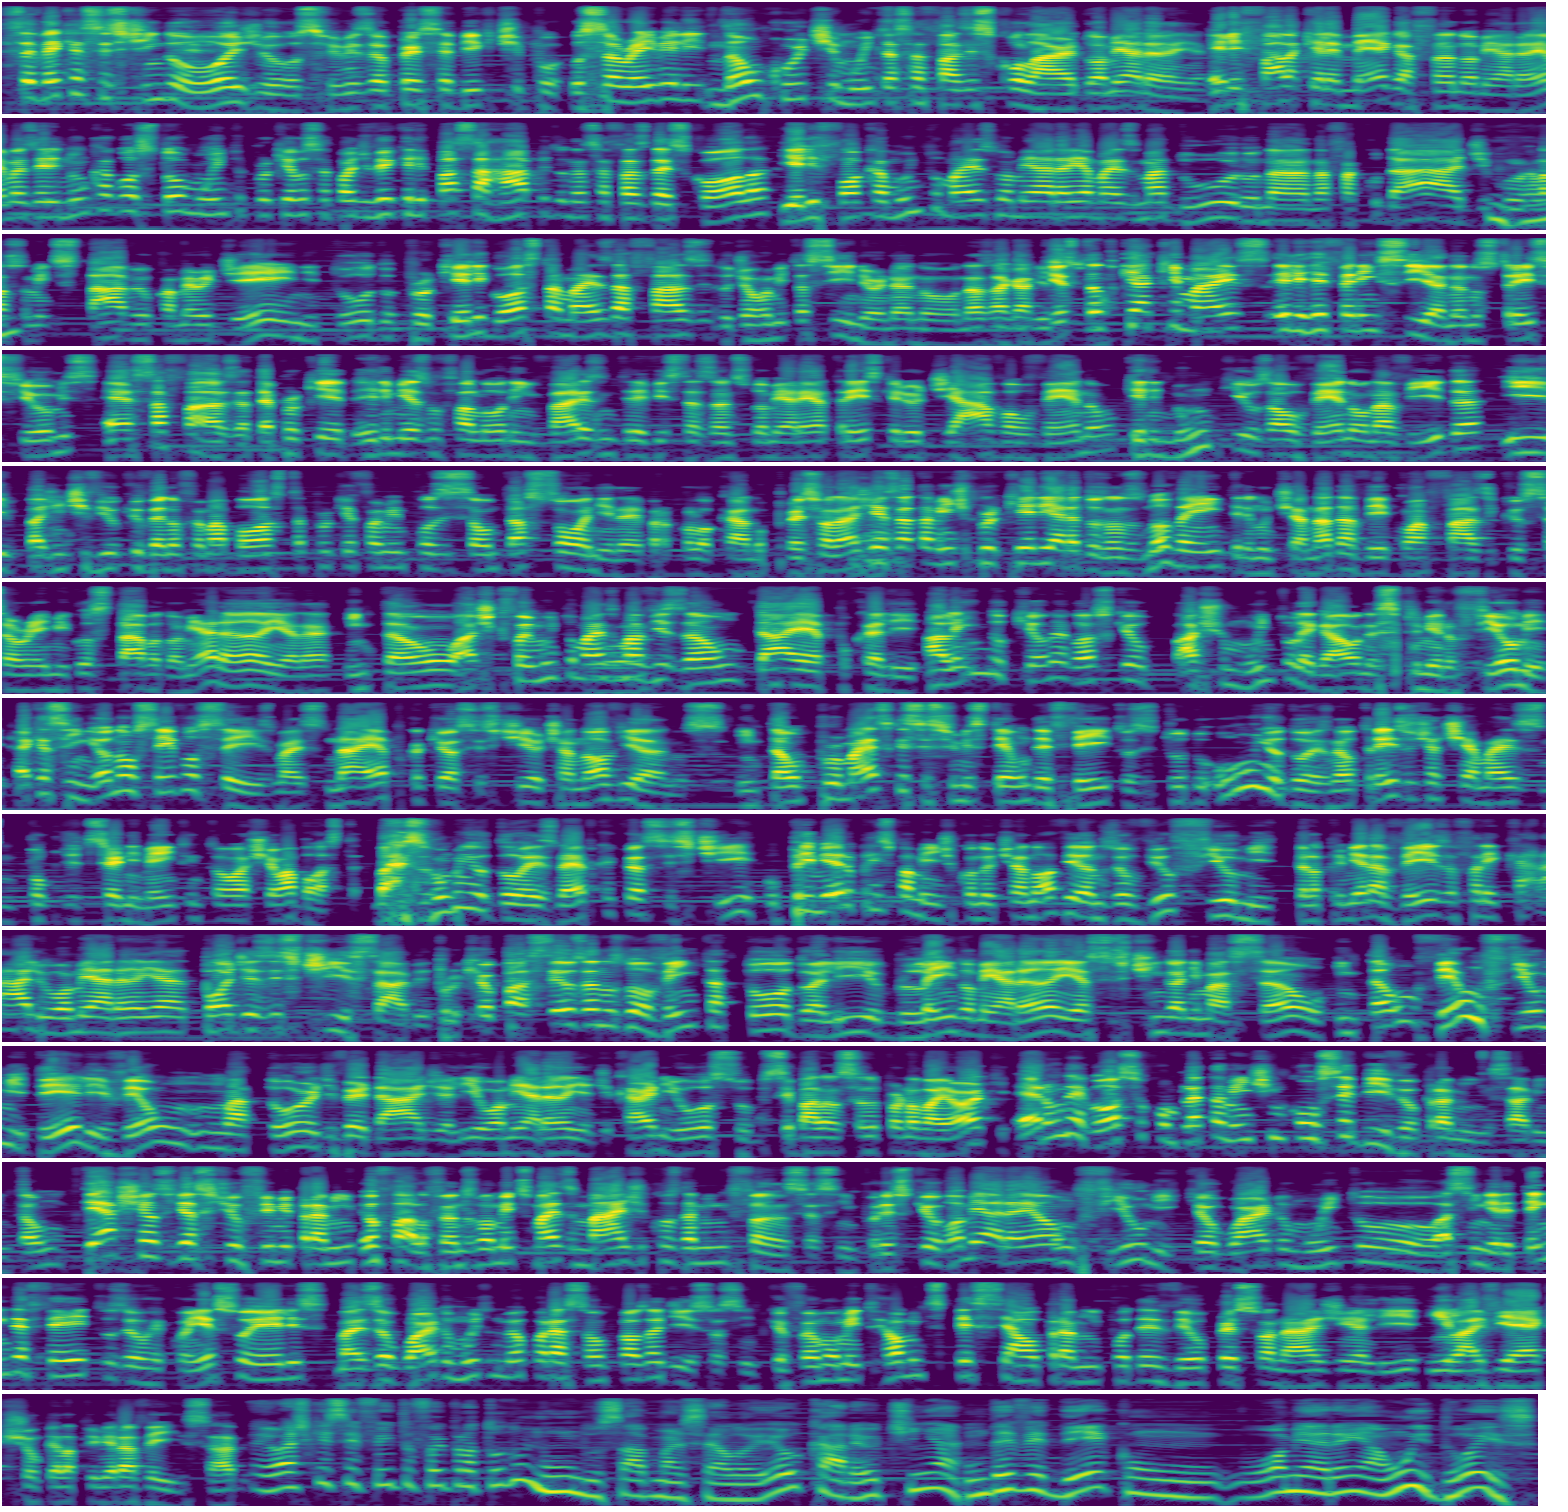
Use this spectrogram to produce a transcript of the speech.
você vê que assistindo hoje os filmes, eu percebi que, tipo, o Sam Raimi, ele não curte muito essa fase escolar do Homem-Aranha. Ele fala que ele é mega fã do Homem-Aranha, mas ele nunca gostou muito, porque você pode ver que ele passa rápido nessa fase da escola e ele foca muito mais no Homem-Aranha mais maduro, na, na faculdade, com um relacionamento estável com a Mary Jane e tudo, porque ele gosta mais da fase do John Romita Sr., né, no- nas HQs, Isso. tanto que é a que mais ele referencia, né, nos três filmes, é essa fase, até porque ele mesmo falou em várias entrevistas antes do Homem-Aranha 3 que ele odiava o Venom, que ele nunca ia usar o Venom na vida, e a gente viu que o Venom foi uma bosta porque foi uma imposição da Sony, né, pra colocar no personagem exatamente porque ele era dos anos 90, ele não tinha nada a ver com a fase que o Sam Raimi gostava do Homem-Aranha, né, então acho que foi muito mais uma visão da época ali. Além do que, o negócio que eu acho muito legal nesse primeiro filme é que, assim, eu não sei vocês, mas na época que eu assisti, eu tinha 9 anos. Então, por mais que esses filmes tenham defeitos e tudo, o 1 e o 2, né? O 3 eu já tinha mais um pouco de discernimento, então eu achei uma bosta. Mas o 1 e o 2, na época que eu assisti, o primeiro principalmente, quando eu tinha 9 anos, eu vi o filme pela primeira vez, eu falei, caralho, o Homem-Aranha pode existir, sabe? Porque eu passei os anos 90 todo ali, lendo Homem-Aranha, assistindo animação. Então, ver um filme dele, ver um, um ator de verdade ali, o Homem-Aranha, de carne e osso, se balançando por Nova York, era um negócio completamente inconcebível pra mim, sabe? Então, ter a chance de assistir o filme pra mim, eu falo, foi um dos momentos mais mágicos da minha infância, assim. Por isso que o Homem-Aranha é um filme que eu guardo muito, assim, ele tem defeitos, eu reconheço eles, mas eu guardo muito no meu coração por causa disso, assim, porque foi um momento realmente especial pra mim poder ver o personagem ali em live action pela primeira vez, sabe? Eu acho que esse efeito foi pra todo mundo, sabe, Marcelo? Eu, cara, eu tinha um DVD com o Homem-Aranha 1 e 2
